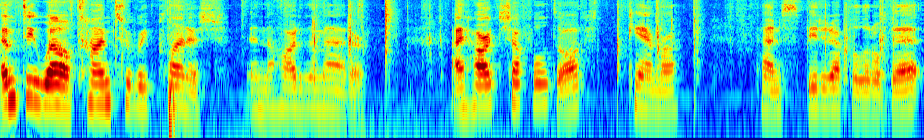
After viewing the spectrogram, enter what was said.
Empty well, time to replenish in the heart of the matter. I hard shuffled off camera, kind of speed it up a little bit.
